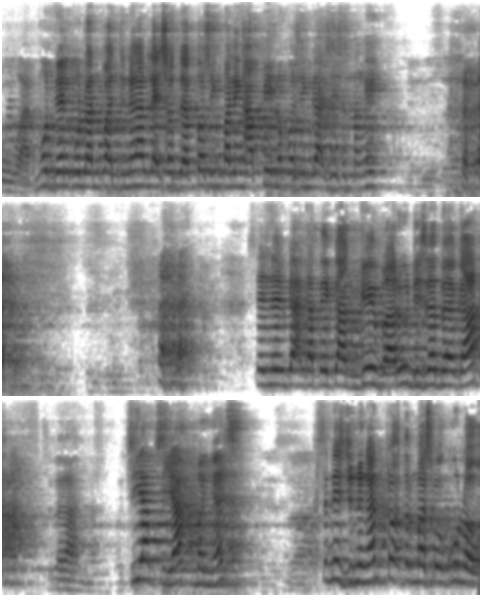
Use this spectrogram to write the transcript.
kuat. Model kulan panjenengan lek sedekah sing paling apik napa sing enggak sih senengi? Gak KTKG baru disedekah. Siap-siap menyes. Senis jenengan tok termasuk kulo.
